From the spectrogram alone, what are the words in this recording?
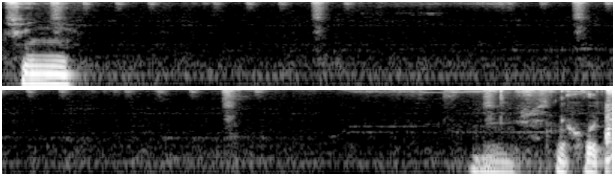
Чи? Ні, Щось не хочу.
